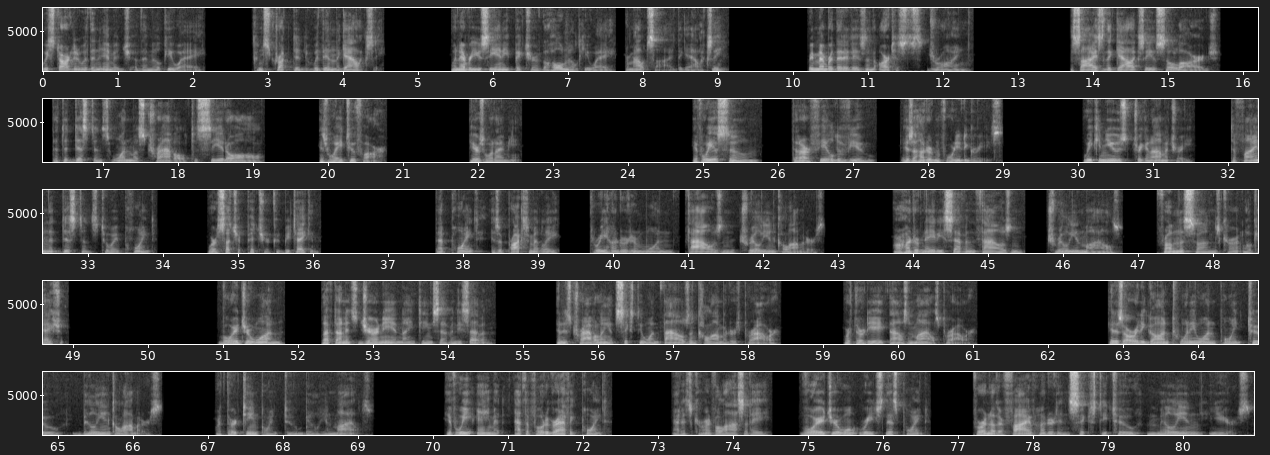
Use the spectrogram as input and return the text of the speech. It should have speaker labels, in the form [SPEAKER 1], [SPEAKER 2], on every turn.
[SPEAKER 1] We started with an image of the Milky Way constructed within the galaxy. Whenever you see any picture of the whole Milky Way from outside the galaxy, remember that it is an artist's drawing. The size of the galaxy is so large that the distance one must travel to see it all is way too far. Here's what I mean. If we assume that our field of view is 140 degrees, we can use trigonometry to find the distance to a point where such a picture could be taken. That point is approximately 301,000 trillion kilometers, or 187,000 trillion miles from the Sun's current location. Voyager 1 left on its journey in 1977 and is traveling at 61,000 kilometers per hour, or 38,000 miles per hour. It has already gone 21.2 billion kilometers, or 13.2 billion miles. If we aim it at the photographic point, at its current velocity, Voyager won't reach this point for another 562 million years.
